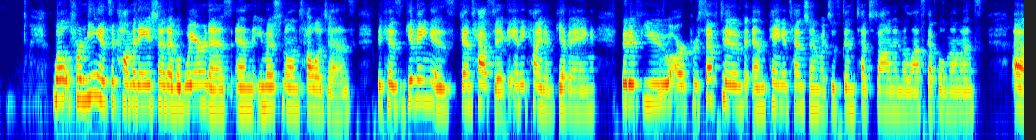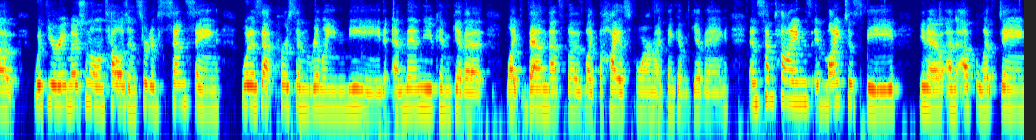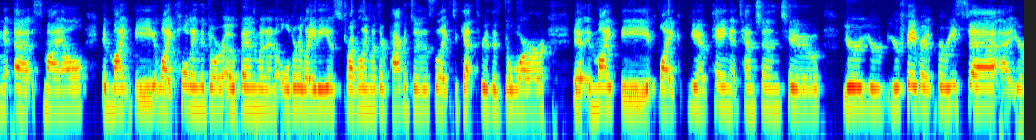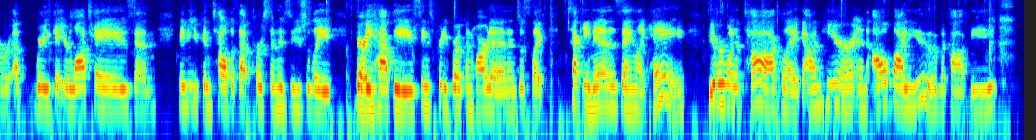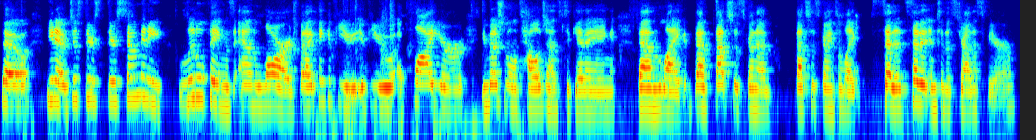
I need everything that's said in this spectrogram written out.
Well, for me, it's a combination of awareness and emotional intelligence because giving is fantastic, any kind of giving. But if you are perceptive and paying attention, which has been touched on in the last couple of moments, uh, with your emotional intelligence, sort of sensing what does that person really need, and then you can give it like then that's the like the highest form I think of giving. And sometimes it might just be you know, an uplifting uh, smile. It might be like holding the door open when an older lady is struggling with her packages, like to get through the door. It, it might be like you know, paying attention to your your your favorite barista at your uh, where you get your lattes, and maybe you can tell that that person is usually very happy, seems pretty brokenhearted, and just like checking in and saying like, hey if you ever want to talk, like I'm here and I'll buy you the coffee. So, you know, just there's there's so many little things and large, but I think if you if you apply your emotional intelligence to giving, then like that that's just gonna that's just going to like set it set it into the stratosphere.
